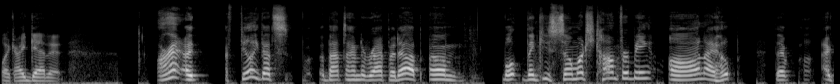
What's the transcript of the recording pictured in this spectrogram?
like I get it. All right, I, I feel like that's about time to wrap it up. Um well, thank you so much Tom for being on. I hope that I,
